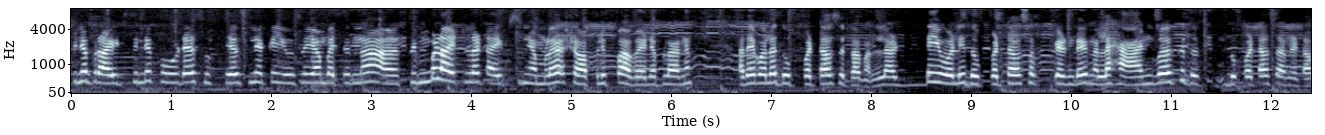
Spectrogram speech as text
പിന്നെ ബ്രൈഡ്സിന്റെ കൂടെ സിസ്റ്റേഴ്സിനൊക്കെ യൂസ് ചെയ്യാൻ പറ്റുന്ന സിമ്പിൾ ആയിട്ടുള്ള ടൈപ്സ് നമ്മൾ ഷോപ്പിൽ ഇപ്പോൾ അവൈലബിൾ ആണ്. അതേപോലെ ദുപ്പട്ടാസ് കേട്ടോ നല്ല അടിപൊളി ദുപ്പട്ടാസ് ഒക്കെ ഉണ്ട്. നല്ല ഹാൻഡ് വർക്ക് ദുപ്പട്ടാസ് ആണ് കേട്ടോ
